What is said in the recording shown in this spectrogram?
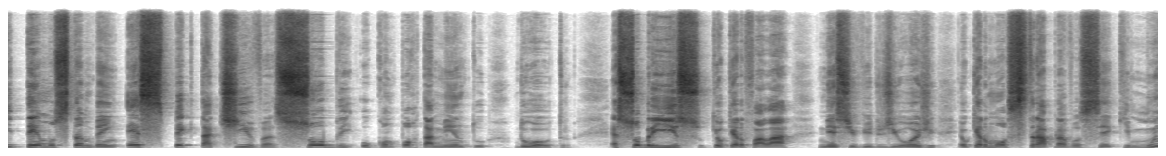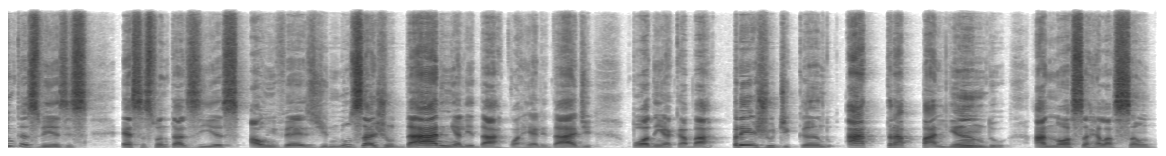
e temos também expectativas sobre o comportamento do outro. É sobre isso que eu quero falar Neste vídeo de hoje, eu quero mostrar para você que muitas vezes essas fantasias, ao invés de nos ajudarem a lidar com a realidade, podem acabar prejudicando, atrapalhando a nossa relação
